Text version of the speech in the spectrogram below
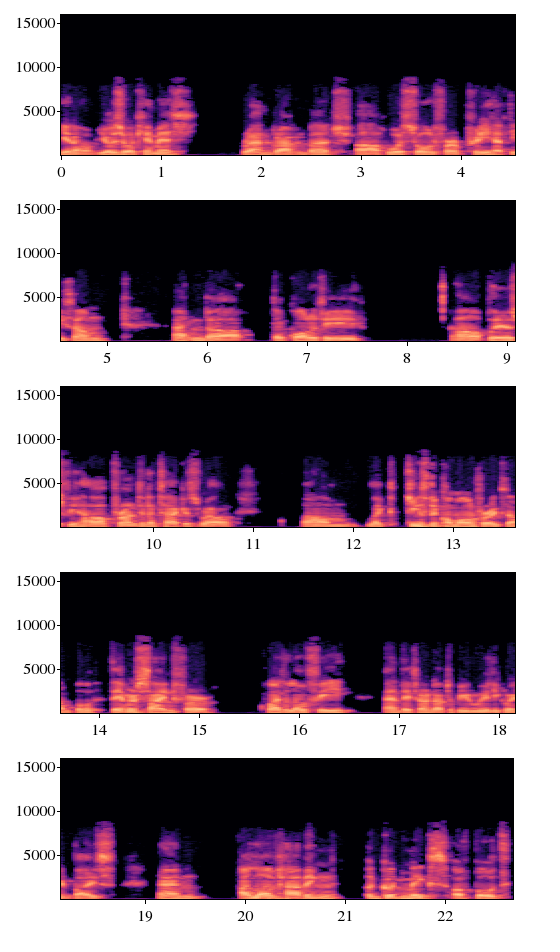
you know, Joshua Kimmich, Ryan Gravenberch, uh, who was sold for a pretty hefty sum, and uh, the quality uh, players we have up front in attack as well, um, like Kingsley Coman, for example, they were signed for quite a low fee, and they turned out to be really great buys. And I love having a good mix of both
